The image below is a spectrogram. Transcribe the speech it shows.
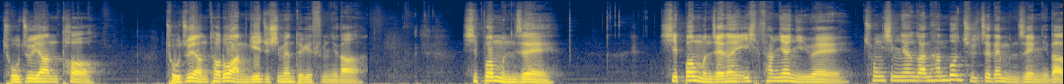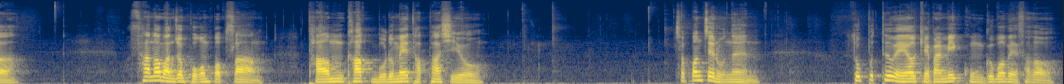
조주연터, 조주연터로 암기해 주시면 되겠습니다. 10번 문제 10번 문제는 23년 이외에 총 10년간 한 번 출제된 문제입니다. 산업안전보건법상 다음 각 물음에 답하시오. 첫 번째로는 소프트웨어 개발 및 공급업에서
